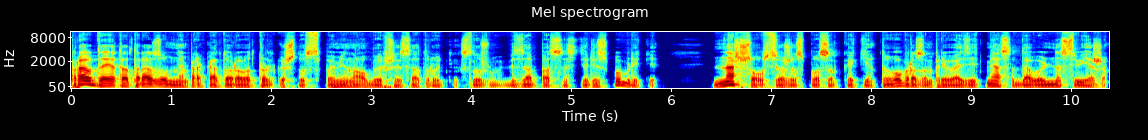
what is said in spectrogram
Правда, этот разумный, про которого только что вспоминал бывший сотрудник Службы безопасности Республики, нашел все же способ каким-то образом привозить мясо довольно свежим,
